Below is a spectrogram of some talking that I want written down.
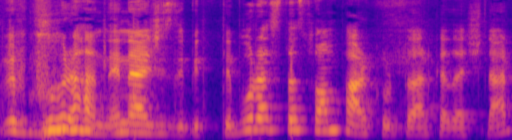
Buğra'nın enerjisi bitti. Burası da son parkurdu arkadaşlar.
